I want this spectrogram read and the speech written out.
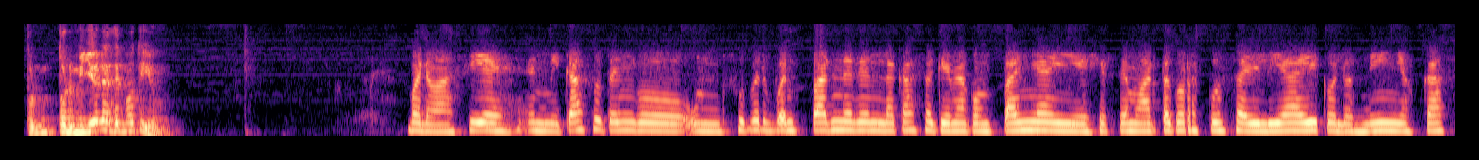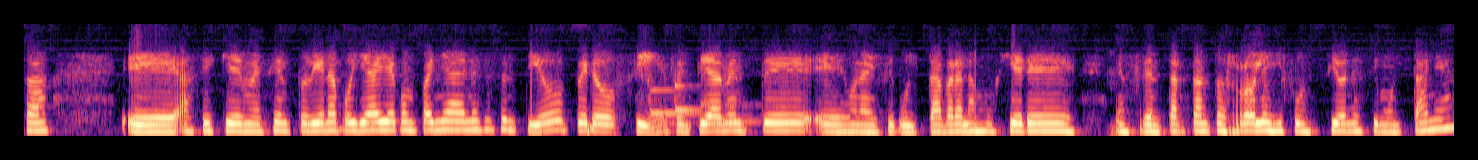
por millones de motivos. Bueno, así es. En mi caso tengo un súper buen partner en la casa que me acompaña y ejercemos harta corresponsabilidad ahí con los niños, casa. Eh, así es que me siento bien apoyada y acompañada en ese sentido, pero sí, efectivamente es una dificultad para las mujeres enfrentar tantos roles y funciones simultáneas,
